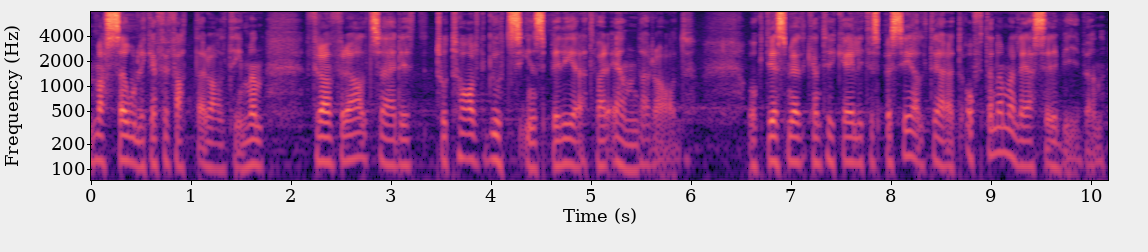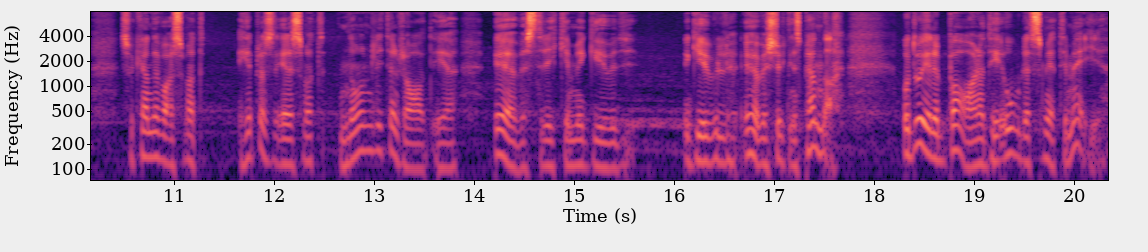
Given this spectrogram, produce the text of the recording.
massa olika författare och allting. Men framförallt så är det totalt gudsinspirerat varenda rad. Och det som jag kan tycka är lite speciellt är att ofta när man läser i Bibeln så kan det vara som att helt plötsligt är det som att någon liten rad är överstriken med Gud, gul överstrykningspenna. Och då är det bara det ordet som är till mig.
